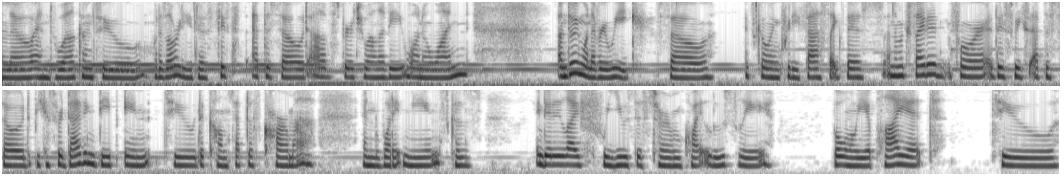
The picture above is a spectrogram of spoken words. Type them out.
Hello, and welcome to what is already the fifth episode of Spirituality 101. I'm doing one every week, so it's going pretty fast like this. And I'm excited for this week's episode because we're diving deep into the concept of karma and what it means. Because in daily life, we use this term quite loosely, but when we apply it to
